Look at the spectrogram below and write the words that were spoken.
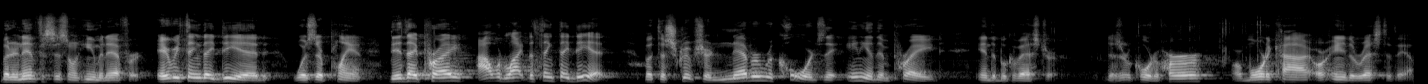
but an emphasis on human effort. Everything they did was their plan. Did they pray? I would like to think they did, but the scripture never records that any of them prayed in the book of Esther. It doesn't record of her or Mordecai or any of the rest of them.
